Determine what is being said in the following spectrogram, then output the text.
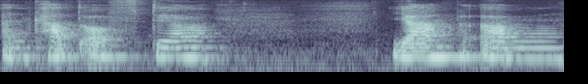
ein Cut-off, der ja ähm,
